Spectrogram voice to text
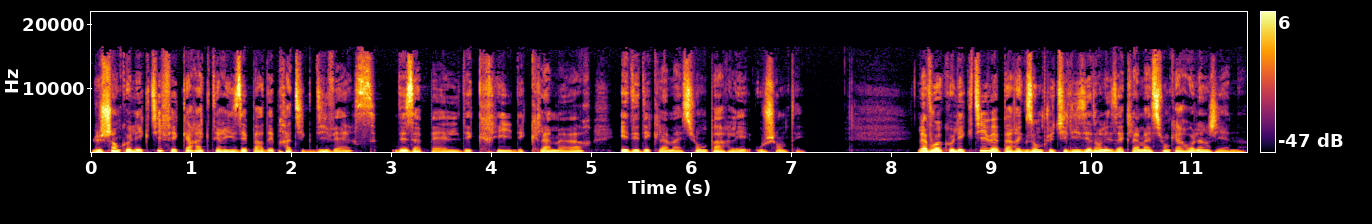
le chant collectif est caractérisé par des pratiques diverses, des appels, des cris, des clameurs et des déclamations parlées ou chantées. La voix collective est par exemple utilisée dans les acclamations carolingiennes.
